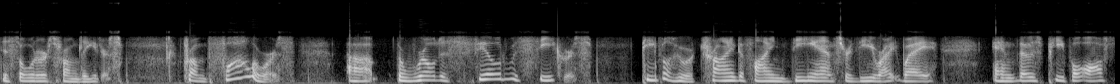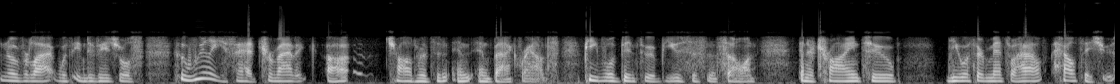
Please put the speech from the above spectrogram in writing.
disorders from leaders. From followers, uh, the world is filled with seekers, people who are trying to find the answer the right way. And those people often overlap with individuals who really have had traumatic uh, childhoods and, and, and backgrounds. People have been through abuses and so on, and are trying to deal with their mental health, health issues.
